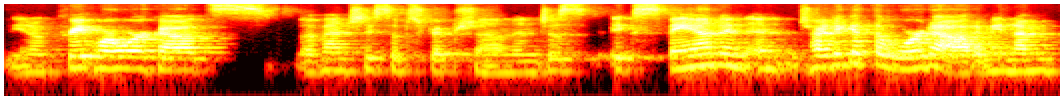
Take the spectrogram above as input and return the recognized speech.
you know create more workouts, eventually subscription, and just expand and, and try to get the word out. I mean I'm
